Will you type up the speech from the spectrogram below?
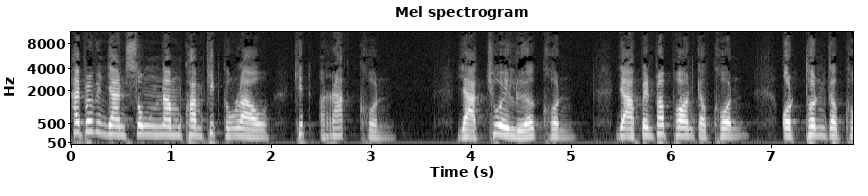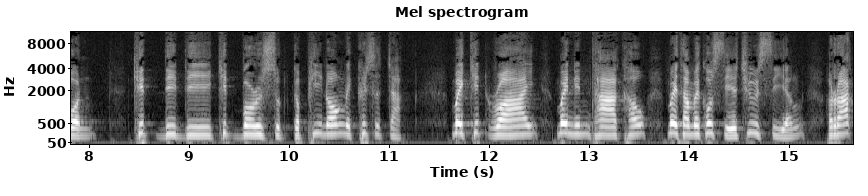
ให้พระวิญญาณทรงนำความคิดของเรา คิดรักคน อยากช่วยเหลือคน อยากเป็นพระพรกับคน อดทนกับคน คิดดีๆ คิดบริสุทธิ์กับพี่น้องในคริสตจักร ไม่คิดร้าย ไม่นินทาเขาไม่ทำให้เขาเสียชื่อเสียง รัก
